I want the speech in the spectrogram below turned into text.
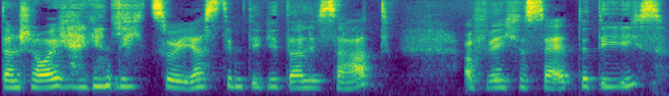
dann schaue ich eigentlich zuerst im Digitalisat, auf welcher Seite die ist,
